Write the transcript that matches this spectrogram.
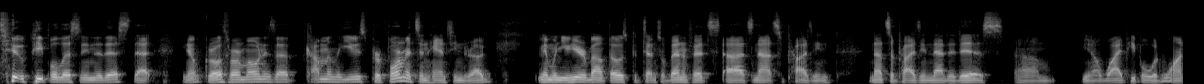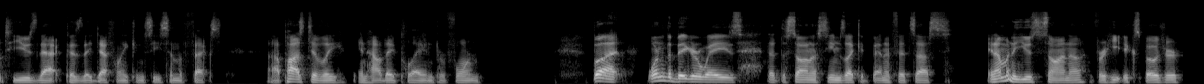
to people listening to this that you know growth hormone is a commonly used performance enhancing drug. And when you hear about those potential benefits uh, it's not surprising not surprising that it is um, you know why people would want to use that because they definitely can see some effects uh, positively in how they play and perform. But one of the bigger ways that the sauna seems like it benefits us and I'm going to use sauna for heat exposure.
